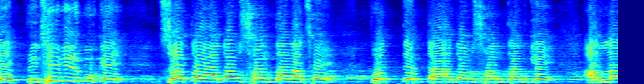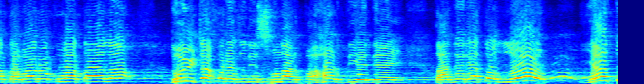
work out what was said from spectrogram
এই পৃথিবীর বুকে যত আদম সন্তান আছে, প্রত্যেকটা আদম সন্তানকে আল্লাহ তাবারক ওয়া তাআলা দুইটা করে যদি সোনার পাহাড় দিয়ে দেয়, তাদের এত লোভ, এত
